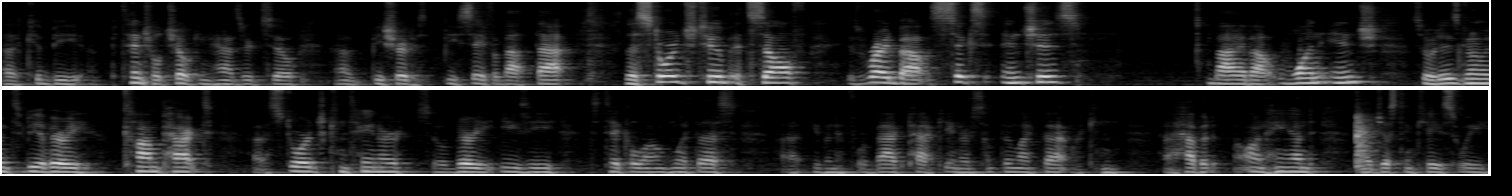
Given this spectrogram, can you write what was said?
uh, could be a potential choking hazard, so be sure to be safe about that. The storage tube itself is right about six inches by about one inch, so it is going to be a very compact storage container, so very easy to take along with us. Uh, even if we're backpacking or something like that, we can uh, have it on hand just in case we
